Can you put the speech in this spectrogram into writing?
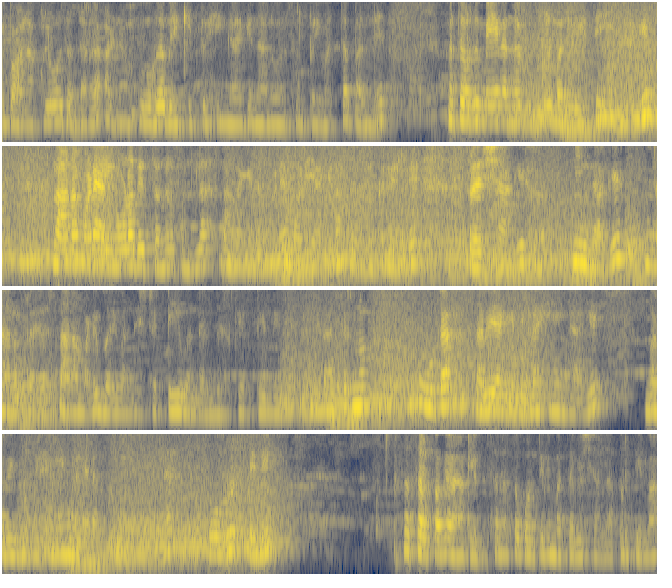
ಹೀಗಾಗಿ ಭಾಳ ಕ್ಲೋಸ್ ಅದಾರ. ಅಣ್ಣ ಹೋಗಬೇಕಿತ್ತು, ಹೀಗಾಗಿ ನಾನು ಒಂದು ಸ್ವಲ್ಪ ಇವತ್ತ ಬಂದೆ. ಮತ್ತು ಅವ್ರದ್ದು ಮೇನ್ ಅಂದ್ರೆ ಗುಗ್ಗಳ ಮದುವೆ ಐತಿ, ಹೀಗಾಗಿ ಸ್ನಾನ ಮಾಡಿ ಅಲ್ಲಿ ನೋಡೋದಿತ್ತಂದ್ರೆ ಮೊದಲ ಸ್ನಾನ ಗಿನ ಮಾಡಿ ಮಡಿಯಾಗಿನ ಹೋಗ್ಬೇಕ್ರಿ ಅಲ್ಲಿ. ಫ್ರೆಶ್ ಆಗಿ ಹೀಗಾಗಿ ನಾನು ಫ್ರೈ, ಸ್ನಾನ ಮಾಡಿ ಬರೀ ಒಂದಿಷ್ಟು ಟೀ ಒಂದೆರಡು ಬಿಸ್ಕೆಟ್ ತಿಂದಿನಿ. ಯಾಕಂದರೆ ರಾತ್ರಿನೂ ಊಟ ಸರಿಯಾಗಿದ್ದಿಲ್ಲ, ಹೀಗಾಗಿ ಬರೀ ಗುಗ್ಗಳು ಹೆಂಗೆ ಮಾಡ್ಯಾರ ಅಂತ ಏನೆಲ್ಲ ತೋರಿಸ್ತೀನಿ. ಸೊ ಸ್ವಲ್ಪ ಕ್ಲಿಪ್ಸನ್ನು ತೊಗೊತೀನಿ, ಮತ್ತು ವಿಶಾಲ ಪ್ರತಿಮಾ.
